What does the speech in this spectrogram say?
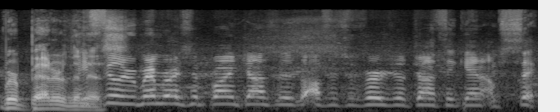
We're better than Hey, this. Philly, remember I said Brian Johnson is offensive version of Jonathan Gannon? I'm sick.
